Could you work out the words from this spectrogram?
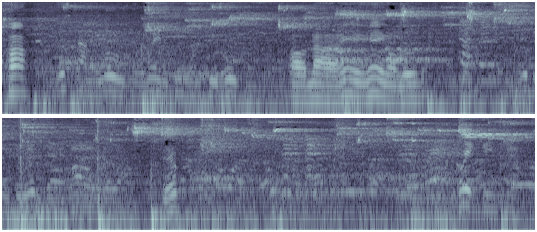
Huh? This time to lose, if he want to keep hooping. Oh, nah, he ain't, he ain't gonna lose it. They've been through this game all the way. Yep. Great defense.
